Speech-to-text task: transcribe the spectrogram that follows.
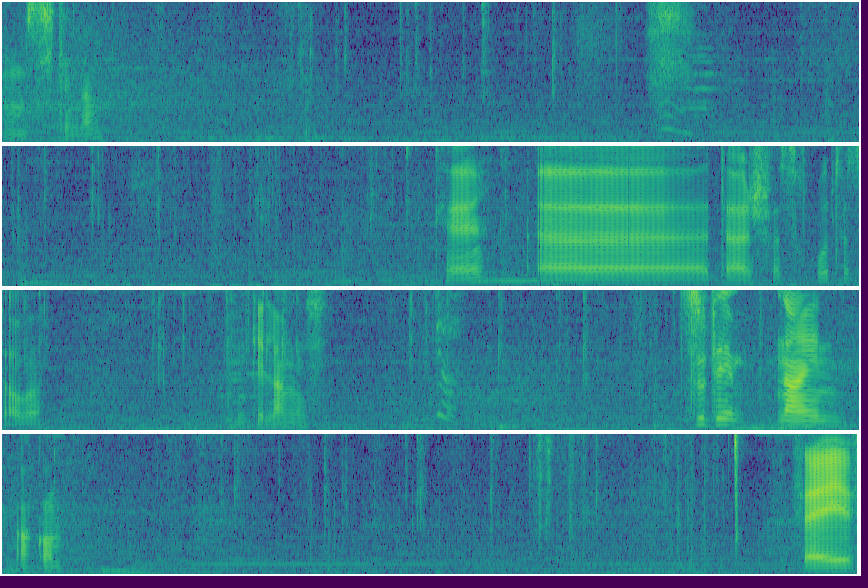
Wo muss ich denn lang? Okay. Äh, da ist was Rotes, aber wie gelang ich? Zu dem... Nein. Ach komm. Faith.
